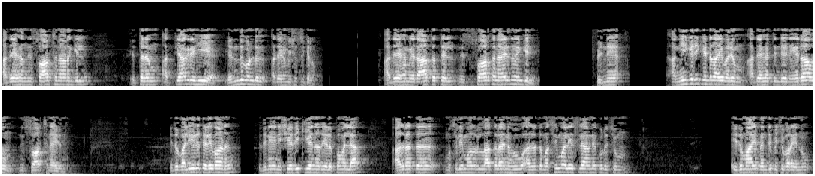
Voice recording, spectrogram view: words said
അദ്ദേഹം നിസ്വാർത്ഥനാണെങ്കിൽ ഇത്തരം അത്യാഗ്രഹിയെ എന്തുകൊണ്ട് അദ്ദേഹം വിശ്വസിക്കണം? അദ്ദേഹം യഥാർത്ഥത്തിൽ നിസ്വാർത്ഥനായിരുന്നുവെങ്കിൽ പിന്നെ അംഗീകരിക്കേണ്ടതായി വരും അദ്ദേഹത്തിന്റെ നേതാവും നിസ്വാർത്ഥനായിരുന്നു. ഇത് വലിയൊരു തെളിവാണ്. ഇതിനെ നിഷേധിക്കുക എന്നത് എളുപ്പമല്ല. അതിലത്ത് മുസ്ലിം മോദുല്ലാത്തലാൻഹു അതിലത്ത് മസീം അലി ഇസ്ലാമിനെ കുറിച്ചും ഇതുമായി ബന്ധിപ്പിച്ച് പറയുന്നു.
